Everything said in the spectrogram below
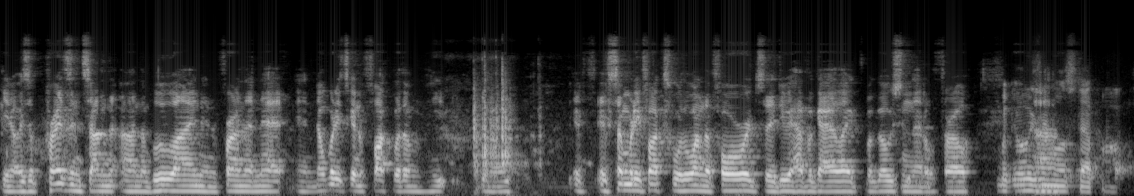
you know, he's a presence on the, on the blue line and in front of the net, and nobody's going to fuck with him. He, you know, if if somebody fucks with one of the forwards, they do have a guy like Bogosian that'll throw. Bogosian Uh, will step up.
